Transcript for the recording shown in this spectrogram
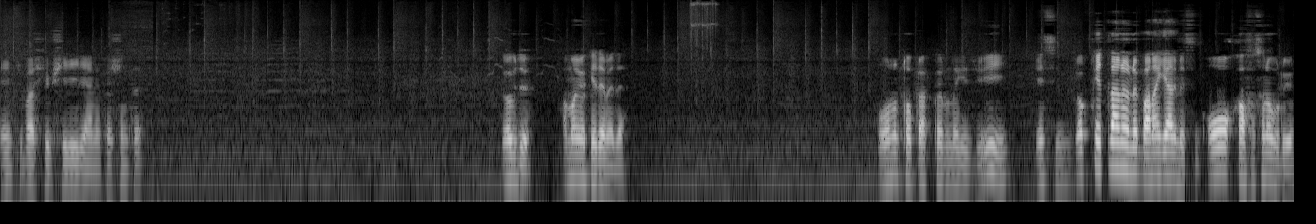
Benimki başka bir şey değil yani kaşıntı. Dövdü ama yok edemedi. Onun topraklarında geziyor. İyi. Yesin. Yok et lan öne bana gelmesin. Oh kafasına vuruyor.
